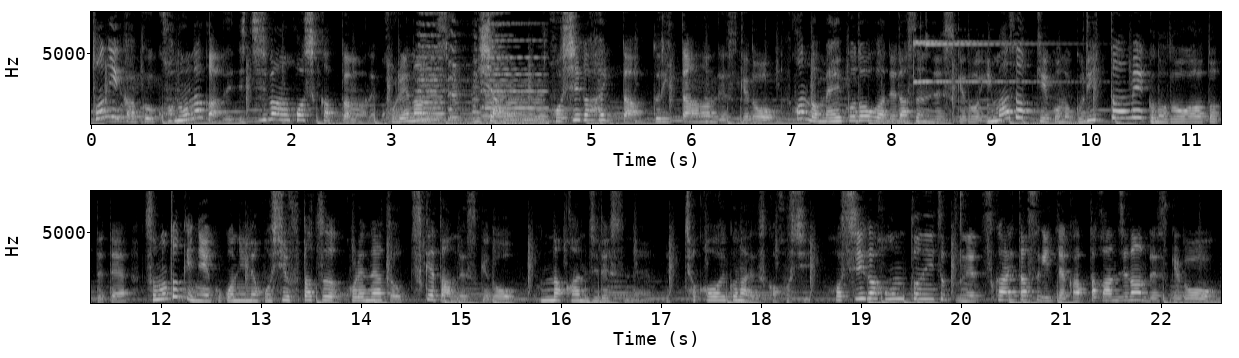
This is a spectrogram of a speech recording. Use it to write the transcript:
とにかくこの中で一番欲しかったのはねこれなんですよ。ミシャの星が入ったグリッターなんですけど今度メイク動画で出すんですけど今さっきこのグリッターメイクの動画を撮っててその時にここにね星2つこれのやつをつけたんですけどこんな感じですね。ゃ可愛くないですか？星。星が本当にちょっとね使いたすぎて買った感じなんですけど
